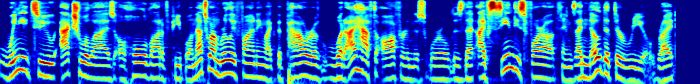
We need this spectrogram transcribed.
We need to actualize a whole lot of people. And that's why I'm really finding like the power of what I have to offer in this world is that I've seen these far out things. I know that they're real, right?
